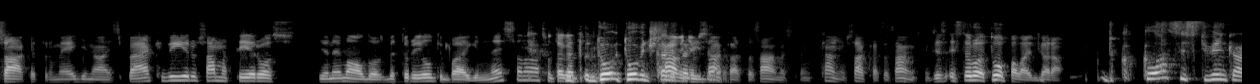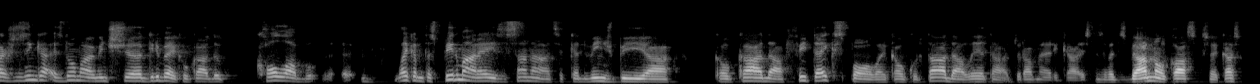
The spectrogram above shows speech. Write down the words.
sāka tur mēģināja spēku vīrus amatieros, ja nemaldos, bet tur ilgi baigi nesanāca. Tagad, to, to viņš tagad kā viņam sākās tas ārmeslings? Kā viņam sākās tas ārmeslings? Es, es to, to palaidu garām. Klasiski vienkārši, kā, es domāju, viņš uh, gribēja kaut kādu kolabu. Laikam tas pirmā reize sanāca, kad viņš bija kaut kādā fit expo vai kaut kur tādā lietā, tur Amerikā. Es nezinu, vai tas bija Arnolds klasiks vai kas.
